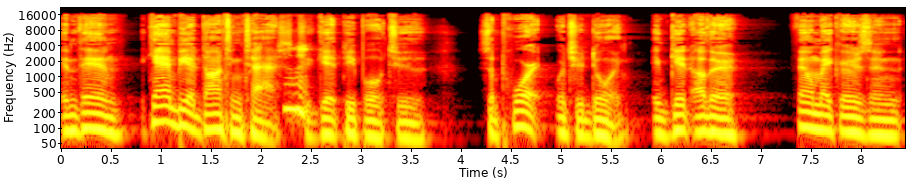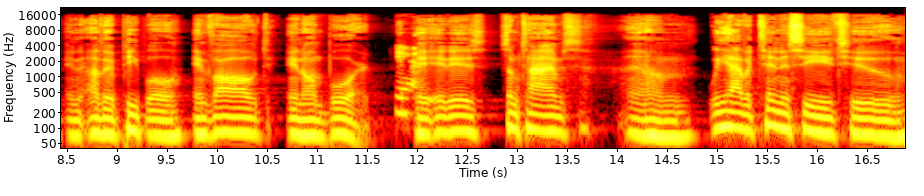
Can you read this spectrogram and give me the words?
And then it can be a daunting task to get people to support what you're doing and get other filmmakers and, and other people involved and on board. Yeah. It, it is sometimes um, we have a tendency to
